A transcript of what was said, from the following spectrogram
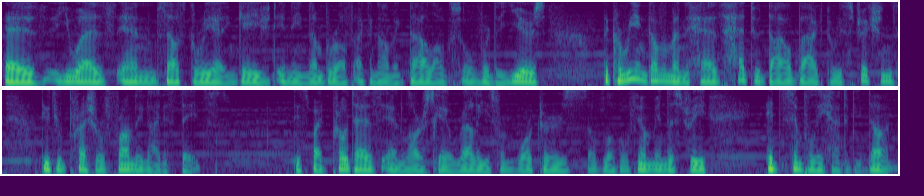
as US and South Korea engaged in a number of economic dialogues over the years, the Korean government has had to dial back the restrictions due to pressure from the United States. Despite protests and large-scale rallies from workers of local film industry, it simply had to be done.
